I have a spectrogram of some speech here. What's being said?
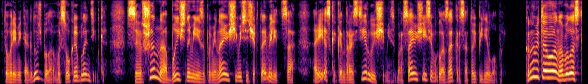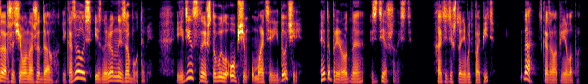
в то время как дочь была высокая блондинка, с совершенно обычными незапоминающимися чертами лица, резко контрастирующими с бросающейся в глаза красотой Пенелопы. Кроме того, она была старше, чем он ожидал, и казалась изнуренной заботами. Единственное, что было общим у матери и дочери, это природная сдержанность. Хотите что-нибудь попить? Да, сказала Пенелопа.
